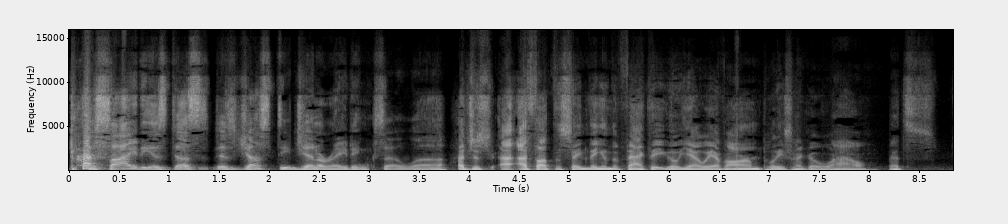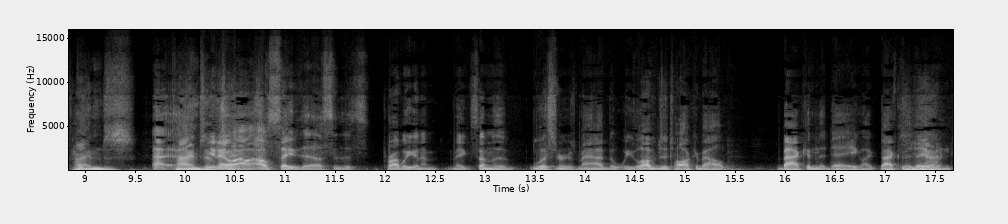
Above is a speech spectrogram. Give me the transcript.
Society is just is just degenerating. So uh, I just I, I, thought the same thing in the fact that you go, yeah, we have armed police. And I go, wow, that's times uh, times. You know, I'll, I'll, say this, and it's probably going to make some of the listeners mad, but we love to talk about back in the day, like back in the day yeah. when.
